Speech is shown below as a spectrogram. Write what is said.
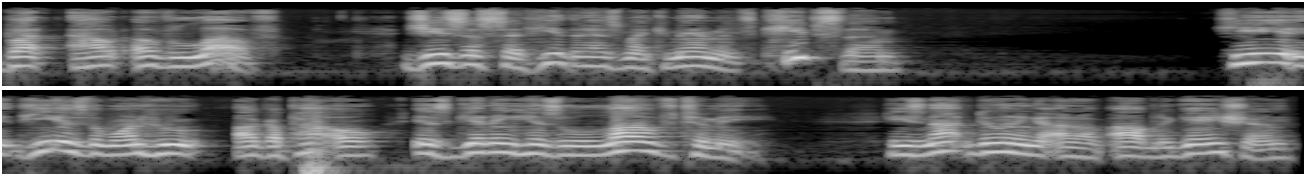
but out of love. Jesus said, He that has my commandments keeps them, he, he is the one who, agapao, is getting his love to me. He's not doing it out of obligation,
